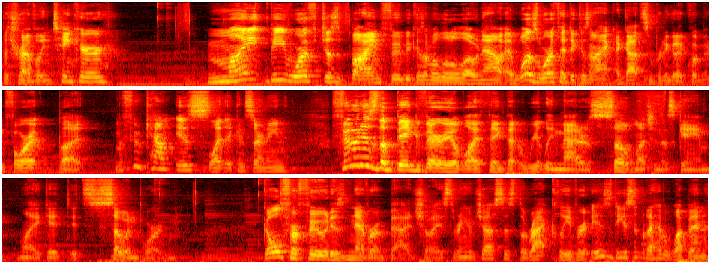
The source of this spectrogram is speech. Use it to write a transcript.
The Traveling Tinker. Might be worth just buying food because I'm a little low now. It was worth it because I, I got some pretty good equipment for it, but my food count is slightly concerning. Food is the big variable, I think, that really matters so much in this game. Like, it, it's so important. Gold for food is never a bad choice. The Ring of Justice, the Rat Cleaver is decent, but I have a weapon.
